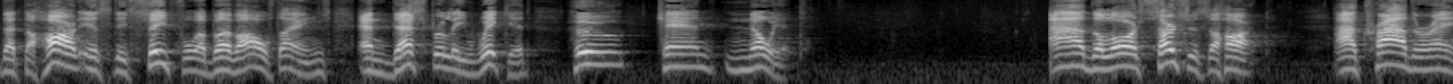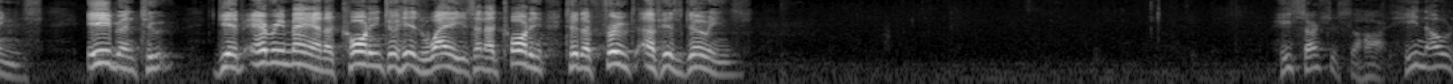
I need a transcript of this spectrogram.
that the heart is deceitful above all things and desperately wicked. Who can know it? I, the Lord, searches the heart. I try the reins, even to give every man according to his ways and according to the fruit of his doings. He searches the heart. He knows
